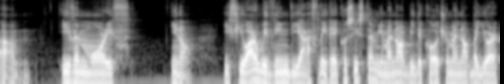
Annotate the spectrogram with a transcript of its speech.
um, even more if you know if you are within the athlete ecosystem you might not be the coach you might not but you're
